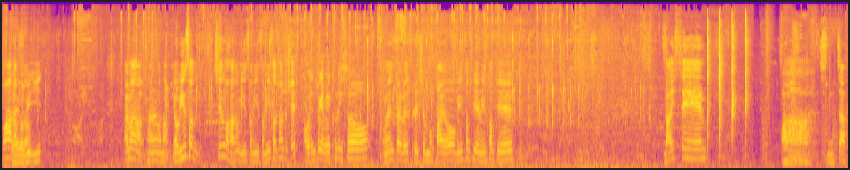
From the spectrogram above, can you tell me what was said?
와, 야나 이거 위, 이, 할만함, 할만함. 야, 윈선 치는 거 가능? 윈선, 윈선, 윈선 쳐주실? 아, 왼쪽에 맥크리 있어요. 어, 왼쪽에 웨스크리 지금 못 봐요. 윈선 필, 윈선 필. 나이스임. 와, 진짜.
